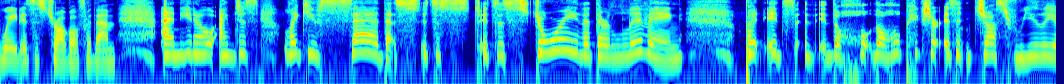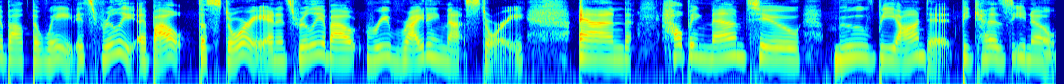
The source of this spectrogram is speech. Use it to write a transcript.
weight is a struggle for them. And you know i'm just like you said that it's a it's a story that they're living but it's the whole the whole picture isn't just really about the weight. It's really about the story and it's really about rewriting that story and helping them to move beyond it because you know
